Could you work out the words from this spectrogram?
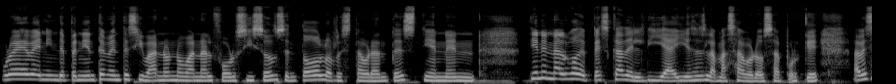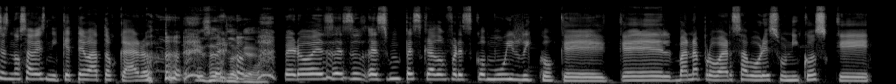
prueben, independientemente si van o no van al Four Seasons. En todos los restaurantes tienen, tienen algo de pesca del día y esa es la más sabrosa porque a veces no sabes ni qué te va a tocar. pero, es es, un pescado fresco muy rico que, que van a probar sabores únicos que,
